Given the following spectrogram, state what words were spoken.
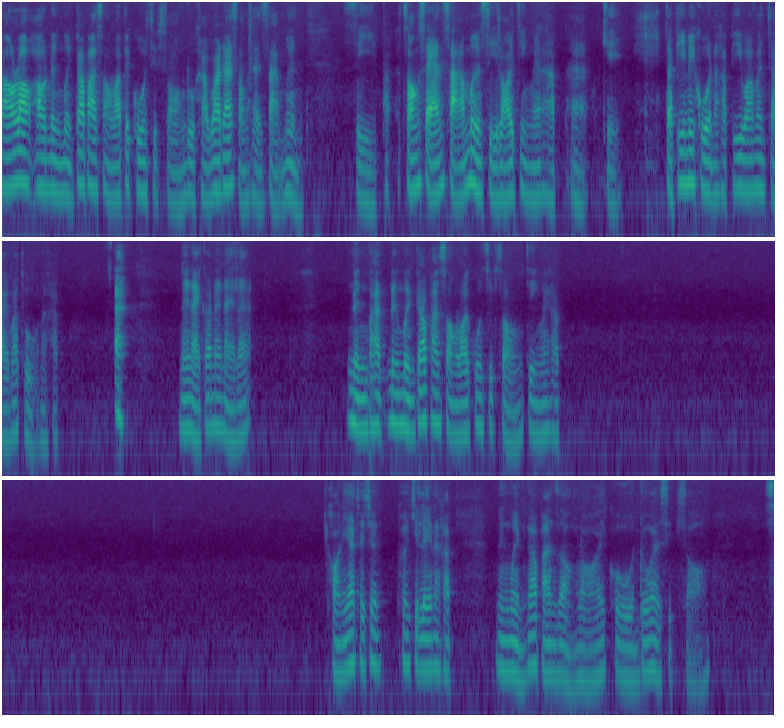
น้องลองเอา 19,200 ไปคูณ 12 ดูครับว่าได้ 230,000 4 234,000 จริงไหมครับอ่าโอเค แต่พี่ไม่ควรนะครับ พี่ว่ามั่นใจว่าถูกนะครับอะไหนๆก็ไหนๆแล้ว1,000 19,200คูณ12 จริงไหมครับ ขออนุญาตใช้เครื่องคิดเลขนะครับ 19,200 คูณด้วย 12 2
